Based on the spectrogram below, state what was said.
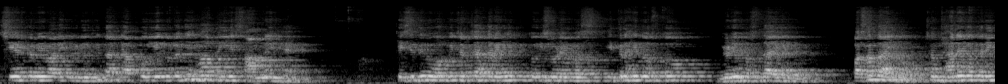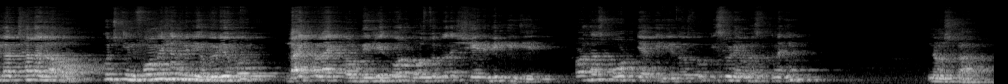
शेयर करने वाली वीडियो थी, ताकि आपको ये तो लगे हाँ भाई, ये सामने है। किसी दिन और भी चर्चा करेंगे तो इस वीडियो में बस इतना ही दोस्तों। वीडियो पसंद आई पसंद आई हो, समझाने का तरीका अच्छा लगा हो, कुछ इन्फॉर्मेशन मिली हो वीडियो को लाइक को लाइक कर दीजिए और दोस्तों के साथ शेयर भी कीजिए। थोड़ा सा सपोर्ट किया कीजिए दोस्तों, इस वीडियो में बस इतना ही। नमस्कार।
